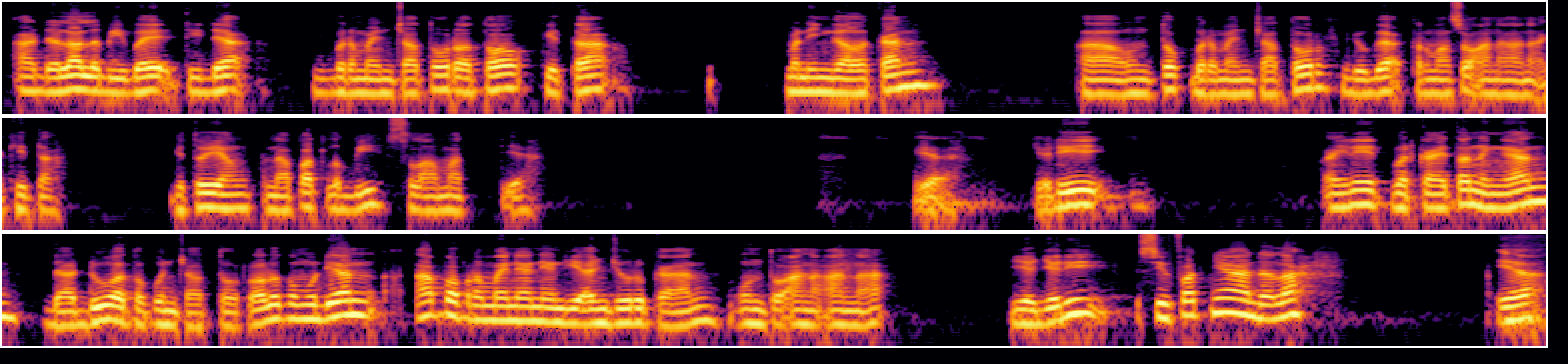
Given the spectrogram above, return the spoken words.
adalah lebih baik tidak bermain catur atau kita meninggalkan uh, untuk bermain catur juga termasuk anak-anak kita itu yang pendapat lebih selamat ya Ya, jadi ini berkaitan dengan dadu ataupun catur. Lalu kemudian apa permainan yang dianjurkan untuk anak-anak? Ya, jadi sifatnya adalah ya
